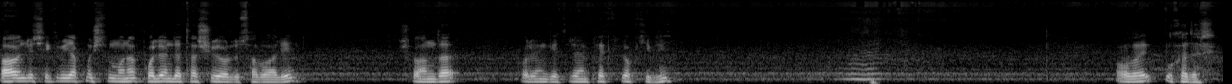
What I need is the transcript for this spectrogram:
Daha önce çekimi yapmıştım ona. Polen de taşıyordu sabahleyin. Şu anda polen getiren pek yok gibi. Olay bu kadar.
